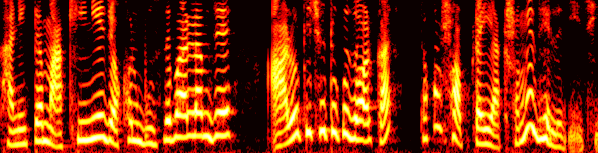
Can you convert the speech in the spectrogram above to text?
খানিকটা মাখিয়ে নিয়ে যখন বুঝতে পারলাম যে আরও কিছুটুকু দরকার, তখন সবটাই একসঙ্গে ঢেলে দিয়েছি।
